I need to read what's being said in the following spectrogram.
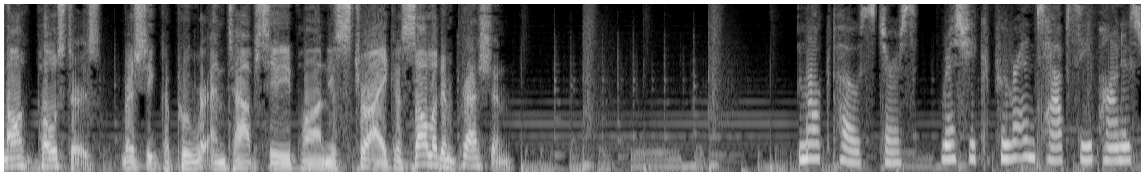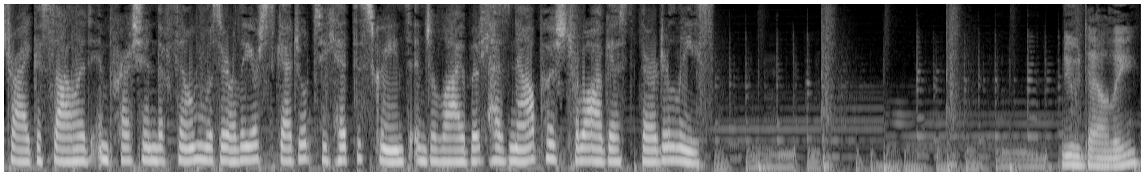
Mulk posters, Rishi Kapoor and Taapsee Pannu strike a solid impression. Mulk posters, Rishi Kapoor and Taapsee Pannu strike a solid impression The film was earlier scheduled to hit the screens in July but has now pushed for August 3rd release. New Delhi,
